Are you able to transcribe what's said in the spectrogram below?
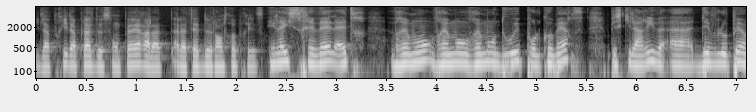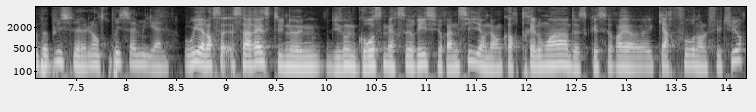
il a pris la place de son père à la, à la tête de l'entreprise. Et là, il se révèle être vraiment, vraiment, vraiment doué pour le commerce, puisqu'il arrive à développer un peu plus le- l'entreprise familiale. Oui, alors ça, ça reste une, une- disons une grosse mercerie sur Annecy. On est encore très loin de ce que sera Carrefour dans le futur.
